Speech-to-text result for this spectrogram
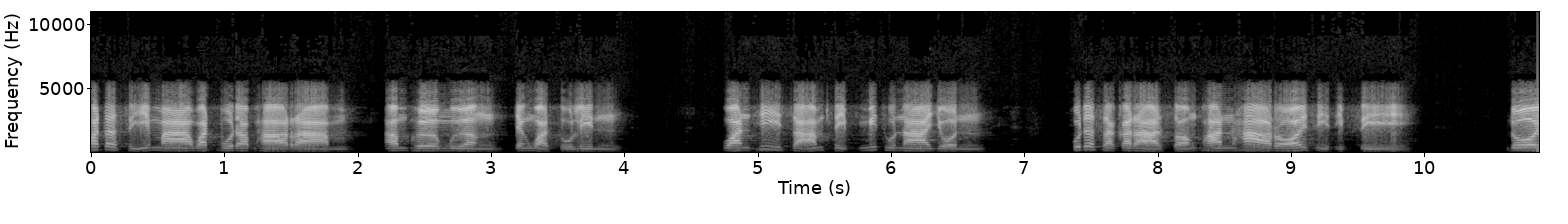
พัทสีมาวัดบุรพารามอำเภอเมือง จังหวัดสุรินทร์วันที่30มิถุนายน พุทธศักราช2544โดย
